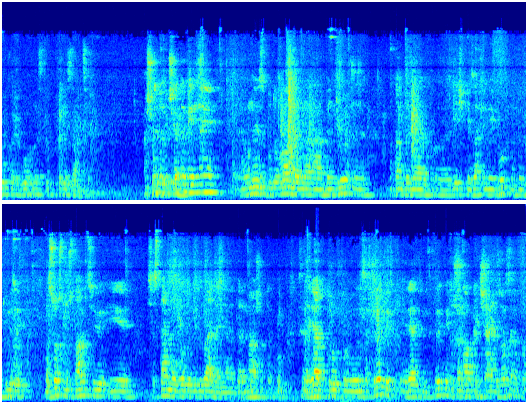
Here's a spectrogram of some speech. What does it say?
«Укрвуглеструктуризація». А що Ще до, ще до війни вони збудували на Бендю, е, там біля е, річки Західний Буг, на Бендюзі, насосну станцію і систему водовідведення дренажну таку. Ряд труб е, закритих, ряд відкритих канал. Качає з озера, то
